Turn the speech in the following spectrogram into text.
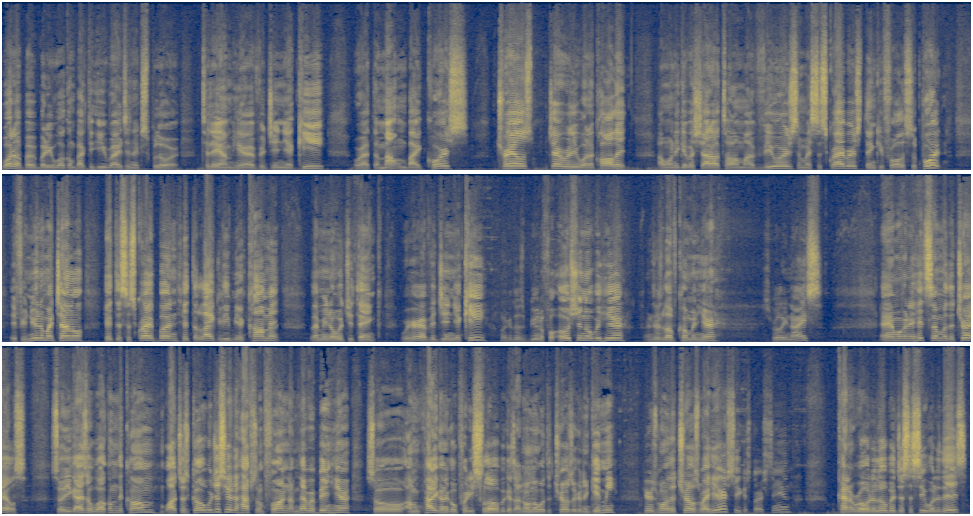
What up everybody welcome back to E-Rides and Explore. Today I'm here at Virginia Key. We're at the mountain bike course, trails, whichever really want to call it. I want to give a shout out to all my viewers and my subscribers. Thank you for all the support. If you're new to my channel, hit the subscribe button, hit the like, leave me a comment. Let me know what you think. We're here at Virginia Key. Look at this beautiful ocean over here. I just love coming here. It's really nice. And we're gonna hit some of the trails. So you guys are welcome to come, watch us go. We're just here to have some fun. I've never been here, so I'm probably gonna go pretty slow because I don't know what the trails are gonna give me. Here's one of the trails right here, so you can start seeing. Kind of rode a little bit just to see what it is.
